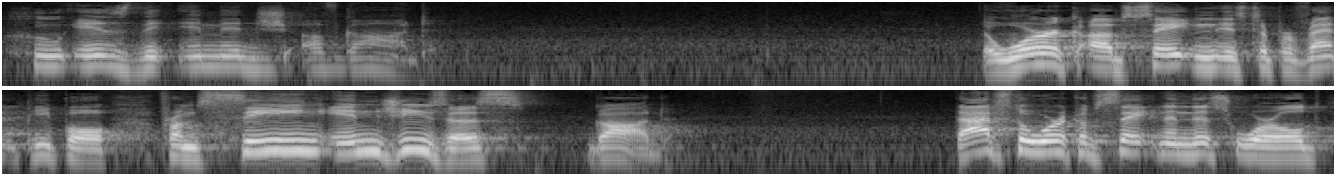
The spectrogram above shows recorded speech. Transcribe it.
who is the image of God. The work of Satan is to prevent people from seeing in Jesus God. That's the work of Satan in this world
